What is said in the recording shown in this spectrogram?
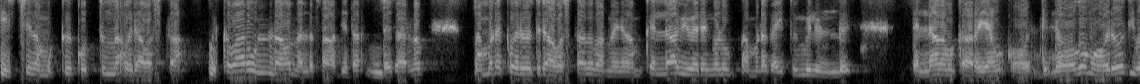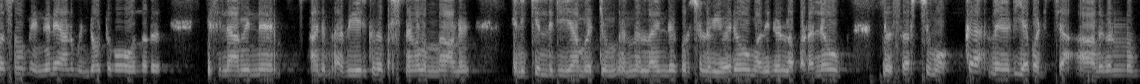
തിരിച്ച് നമുക്ക് കൊത്തുന്ന ഒരു അവസ്ഥ മിക്കവാറും ഉണ്ടാവും നല്ല സാധ്യത ഉണ്ട്. കാരണം നമ്മുടെയൊക്കെ ഓരോരുത്തരുടെ അവസ്ഥ എന്ന് പറഞ്ഞു കഴിഞ്ഞാൽ നമുക്ക് എല്ലാ വിവരങ്ങളും നമ്മുടെ കൈത്തുമ്പിലുണ്ട്. എല്ലാം നമുക്ക് അറിയാം ലോകം ഓരോ ദിവസവും എങ്ങനെയാണ് മുന്നോട്ട് പോകുന്നത്? ഇസ്ലാമിനെ അനു അഭികരിക്കുന്ന പ്രശ്നങ്ങൾ ഒന്നാണ് എനിക്ക് എന്ത് ചെയ്യാൻ പറ്റും എന്നുള്ളതിനെ കുറിച്ചുള്ള വിവരവും അതിനുള്ള പഠനവും റിസർച്ചും ഒക്കെ നേടിയ പഠിച്ച ആളുകളും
